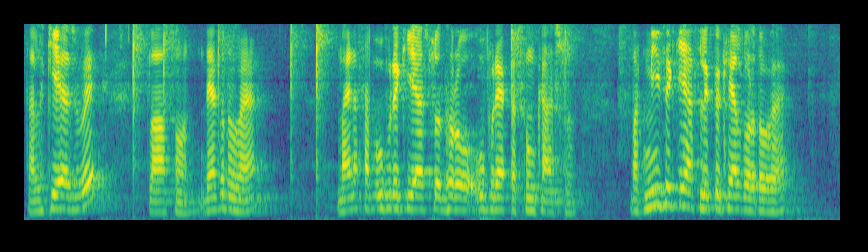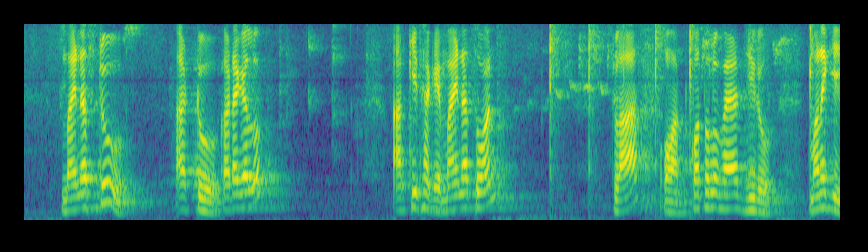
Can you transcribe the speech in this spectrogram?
তাহলে কি আসবে? প্লাস ওয়ান দেখো তো ভাইয়া। মাইনাস হাফ উপরে কি আসলো? ধরো উপরে একটা সংখ্যা আসলো। বাট নিচে কি আসলো একটু খেয়াল করো তো ভাইয়া মাইনাস টু আর টু কাটা গেল? আর কি থাকে? মাইনাস ওয়ান প্লাস ওয়ান কত হলো ভাইয়া? জিরো মানে কি?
